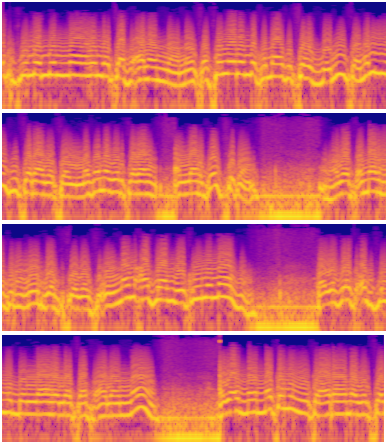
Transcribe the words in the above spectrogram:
أقسم بالله لتفعلن من قسم رب خدا کو تجلی کنی کی کراوت ہے مثلا کرا الله جس کا حضرت عمر حضرت جس کو جس إن لم أفعل يكون ماذا؟ فيجب أقسم بالله لتفعلن اگر میں نہ کارا اگر تو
